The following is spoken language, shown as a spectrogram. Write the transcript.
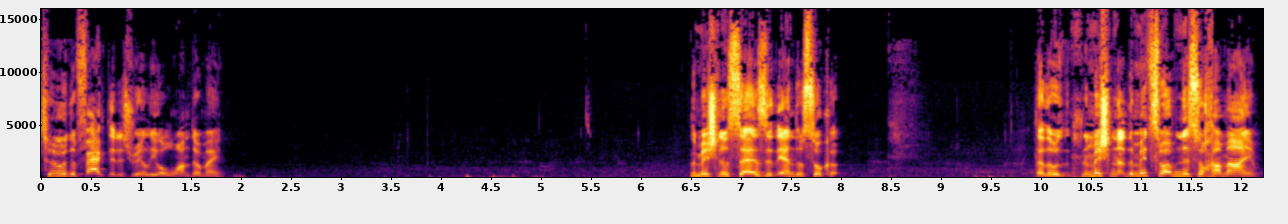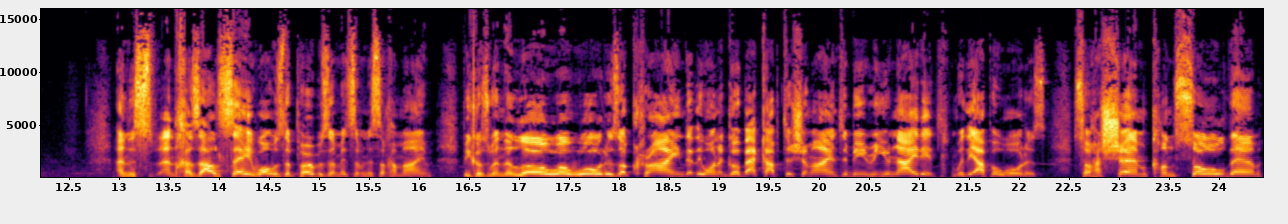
to the fact that it's really all one domain. The Mishnah says at the end of Sukkah was the mission, the mitzvah of Nisuch HaMayim. And, this, and Chazal say, what was the purpose of mitzvah Nisach Hamayim? Because when the lower waters are crying that they want to go back up to Shemayim to be reunited with the upper waters. So Hashem consoled them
